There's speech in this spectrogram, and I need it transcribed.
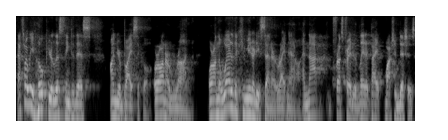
That's why we hope you're listening to this on your bicycle or on a run or on the way to the community center right now and not frustrated late at night washing dishes.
